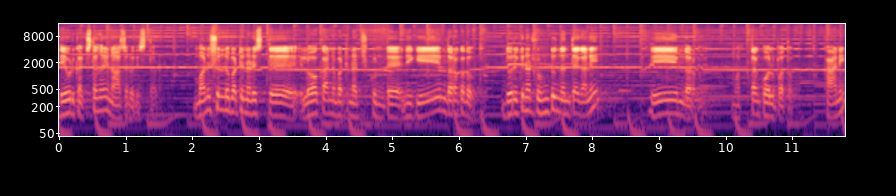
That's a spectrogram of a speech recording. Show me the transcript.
దేవుడు ఖచ్చితంగా నేను ఆశీర్వదిస్తాడు. మనుషుల్ని బట్టి నడిస్తే లోకాన్ని బట్టి నడుచుకుంటే నీకు ఏం దొరకదు. దొరికినట్లు ఉంటుంది అంతేగాని ఏం దొరకదు. మొత్తం కోల్పోతావు కానీ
